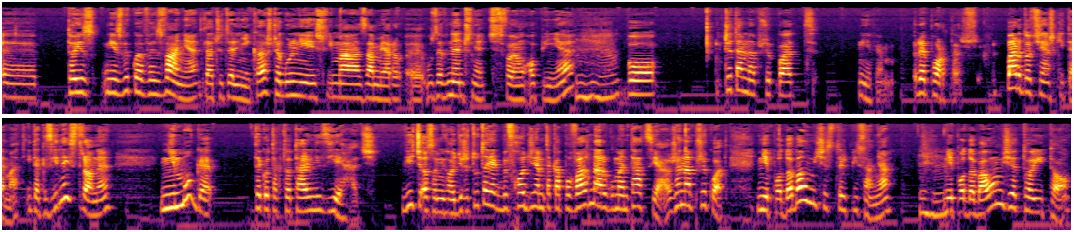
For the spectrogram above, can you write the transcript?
e, to jest niezwykłe wyzwanie dla czytelnika, szczególnie jeśli ma zamiar e, uzewnętrzniać swoją opinię, bo czytam na przykład, nie wiem, reportaż, bardzo ciężki temat i tak z jednej strony nie mogę tego tak totalnie zjechać. Wiecie o co mi chodzi, że tutaj jakby wchodzi nam taka poważna argumentacja, że na przykład nie podobał mi się styl pisania, nie podobało mi się to i to,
